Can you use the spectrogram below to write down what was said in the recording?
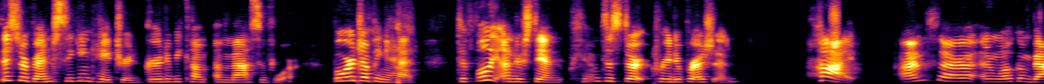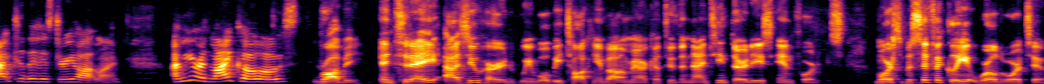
This revenge seeking hatred grew to become a massive war. But we're jumping ahead. To fully understand, we have to start pre depression. Hi, I'm Sarah, and welcome back to the History Hotline. I'm here with my co host, Robbie. And today, as you heard, we will be talking about America through the 1930s and 40s, more specifically, World War II.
